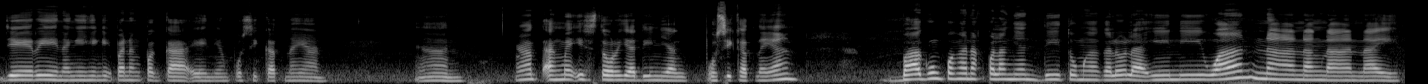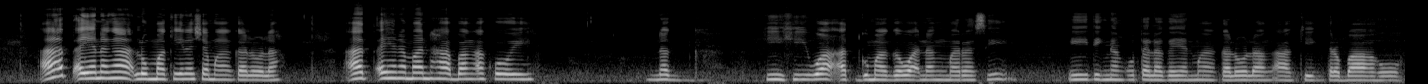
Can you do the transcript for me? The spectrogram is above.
Jerry, nangihingi pa ng pagkain, yung pusikat na yan. Yan. At ang may istorya din yung pusikat na yan Bagong panganak pa lang yan dito mga kalola. Iniwan na ng nanay. At ayan na nga, lumaki na siya mga kalola. At ayan naman habang ako'y naghihiwa at gumagawa ng marasi. Itingnan ko talaga yan mga kalola ang aking trabaho.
